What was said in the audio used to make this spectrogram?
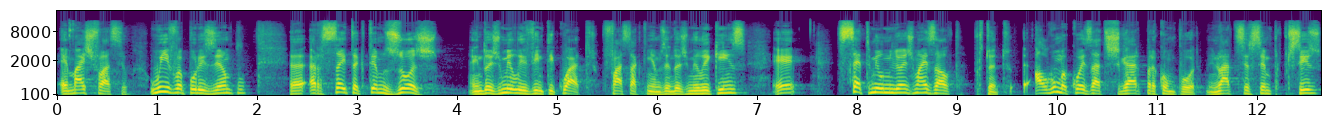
é mais fácil. O IVA, por exemplo, uh, a receita que temos hoje, em 2024, face à que tínhamos em 2015, é 7 mil milhões mais alta. Portanto, alguma coisa há de chegar para compor. Não há de ser sempre preciso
